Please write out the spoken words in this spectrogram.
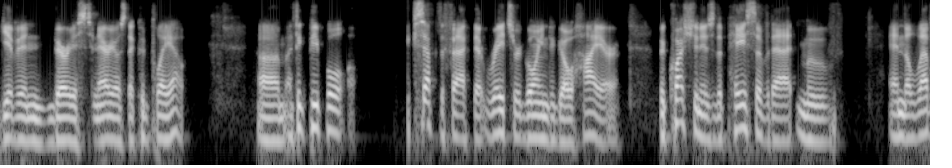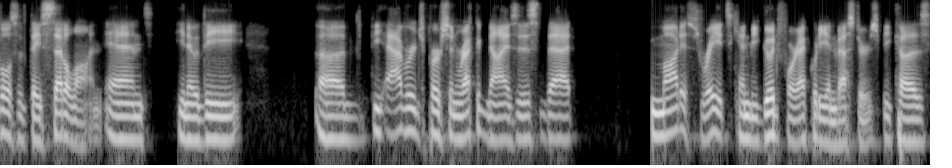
given various scenarios that could play out. Um, I think people accept the fact that rates are going to go higher. The question is the pace of that move and the levels that they settle on. And you know the uh, the average person recognizes that modest rates can be good for equity investors because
